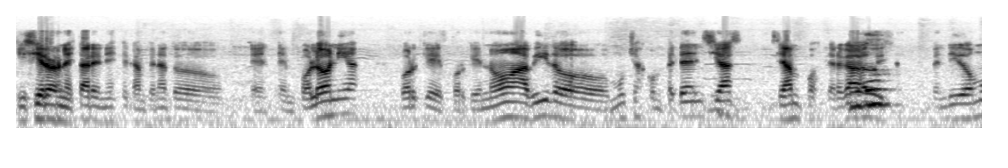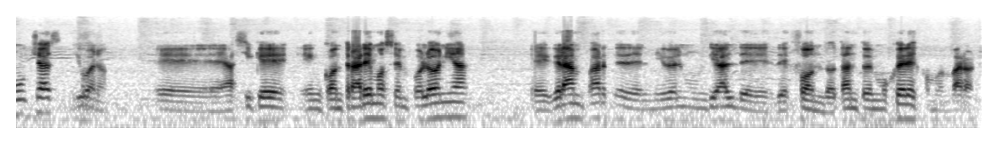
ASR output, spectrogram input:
quisieron estar en este campeonato en, Polonia. ¿Por qué? Porque no ha habido muchas competencias, se han postergado y se vendido muchas y bueno, eh, así que encontraremos en Polonia eh, gran parte del nivel mundial de, fondo, tanto en mujeres como en varones.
